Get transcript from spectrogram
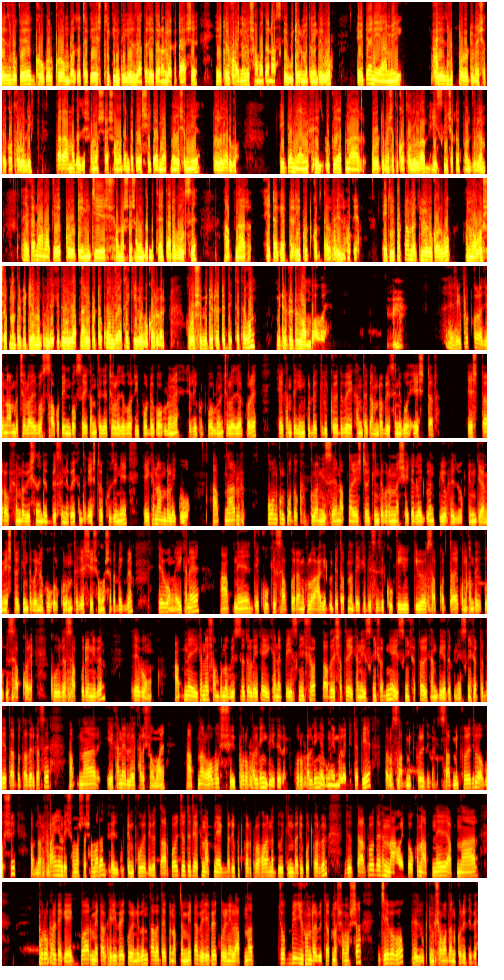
ফেসবুকে Google Chrome বাজার থেকে স্টার কিনতে গিয়ে যাদের এই ধরনের লেখাটা আসে, এটার ফাইনালি সমাধান আজকে ভিডিওর মাধ্যমে দেব। এটা নিয়ে আমি ফেসবুক পুরো টিমের সাথে কথা বলি। তারা আমাকে যে সমস্যার সমাধানটা দেয়, সেটা আমি আপনাদের সামনে তুলে ধরবো। এইটা নিয়ে আমি ফেসবুকে আপনার পুরো টিমের সাথে কথা বললাম, এই স্ক্রিনশট আপনার দিলাম। এখানে আমাকে পুরো টিম যে সমস্যার সমাধানটা দেয়, তারা বলছে আপনার এটাকে একটা রিপোর্ট করতে হবে ফেসবুকে এই রিপোর্টটা আমরা কীভাবে করব? আমি অবশ্যই আপনাদের ভিডিওর মাধ্যমে দেখিয়ে দেবো যে আপনার রিপোর্টটা কোন জায়গা থেকে কীভাবে করবেন। অবশ্যই ভিডিওটা একটু দেখতে থাকুন, ভিডিওটা একটু লম্বা হবে। রিপোর্ট করার জন্য আমরা চলে আসব সাপোর্ট ইনবক্সে এখান থেকে চলে যাব রিপোর্টে প্রবলেমে রিপোর্ট প্রবলেমে চলে যাওয়ার পরে এখান থেকে ইনক্লুডে ক্লিক করে দেবে, এখান থেকে আমরা বেছে নেব স্টার স্টার অপশনটা বেছে বেছে নেব এখান থেকে স্টার খুঁজে নিয়ে। এখানে আমরা লিখব, আপনার কোন কোন পদক্ষেপগুলো নিছেন, আপনার স্টার কিনতে পারেন না, সেটা লিখবেন, প্রিয় ফেসবুক টিম যে আমি স্টার কিনতে পারি না গুগল ক্রোম থেকে সে সমস্যাটা লিখবেন। এবং এইখানে আপনি যে কুকি সাব করে, আমি গুলো আগের ভিডিওতে আপনার দেখিয়ে দিয়েছি যে কুকি কীভাবে সাব করতে হয়, কোনখান থেকে কুকি সাব করে। কুকিটা সাব করে নেবেন এবং আপনি এইখানে সম্পূর্ণ বিস্তারিত লিখে এখানে একটা স্ক্রিনশট তাদের সাথে এখানে স্ক্রিনশট নিয়ে স্ক্রিনশটটা এখানে দিয়ে দেবেন। স্ক্রিনশটটা দিয়ে তারপর তাদের কাছে আপনার এখানে লেখার সময় আপনার অবশ্যই প্রোফাইল লিঙ্ক দিয়ে দেবেন। প্রোফাইল লিঙ্ক এবং ইমেল আইডিটা দিয়ে তারপর সাবমিট করে দেবেন। সাবমিট করে দিলে অবশ্যই আপনার ফাইনালি সমস্যার সমাধান ফেসবুক টিম করে দিবে। তারপর যদি দেখেন আপনি একবার রিপোর্ট করার পর হয় না, দুই, তিনবার রিপোর্ট করবেন। যদি তারপর দেখেন না হয়, তখন আপনি আপনার প্রোফাইলটাকে একবার মেটা ভেরিফাই করে নেবেন। তাহলে দেখবেন আপনি মেটা ভেরিফাই করে নিলে আপনার চব্বিশ ঘণ্টার ভিতরে আপনার সমস্যা যেভাবে হোক ফেসবুক টিম সমাধান করে দেবে।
